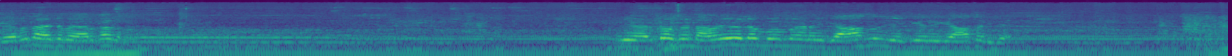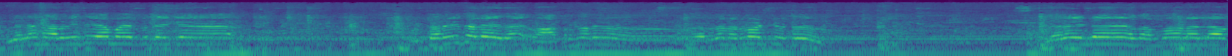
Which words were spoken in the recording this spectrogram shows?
ചെറുതായിട്ട് വേർക്കാൻ ഇനി അടുത്ത ദിവസം ടൗണിൽ വല്ലതും പോകുമ്പോൾ വേണമെങ്കിൽ ഗ്യാസ് ചെക്ക് ചെയ്ത് ഗ്യാസ് അടിക്കാൻ ഇന്നലെ സർവീസ് ചെയ്യാൻ പോയപ്പോഴത്തേക്ക് സർവീസ് അല്ലേ? ഇത് വാട്ടർ സർവീസ് വെറുതെ വെള്ളം അടിച്ച് വിട്ടതേ ഉള്ളൂ. ഇന്നലെ ഇതിന്റെ സംഭവങ്ങളെല്ലാം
